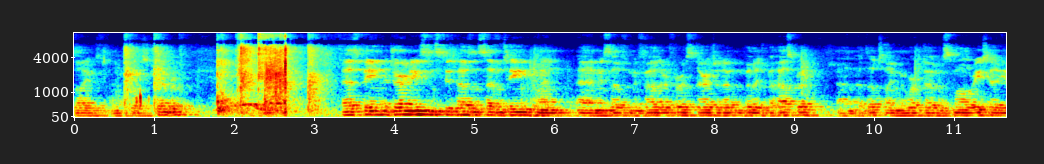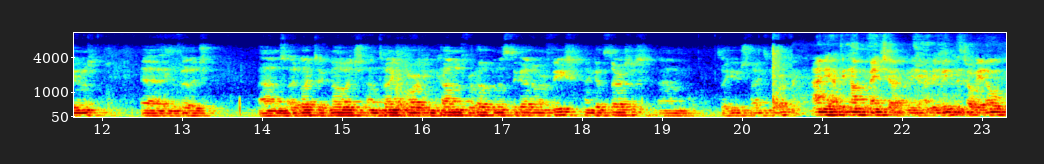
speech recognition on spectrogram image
and It's been a journey since 2017 when uh, myself and my father first started out in the village of Bahaspra and at that time we worked out a small retail unit uh, in the village and I'd like to acknowledge and thank Mark and Cannon for helping us to get on our feet and get started. Um, so huge thanks Mark. And you have to compliment you. I mean, I've been reading the story. I know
